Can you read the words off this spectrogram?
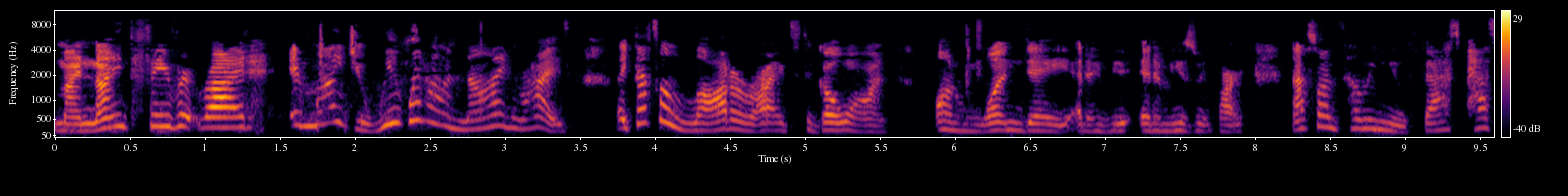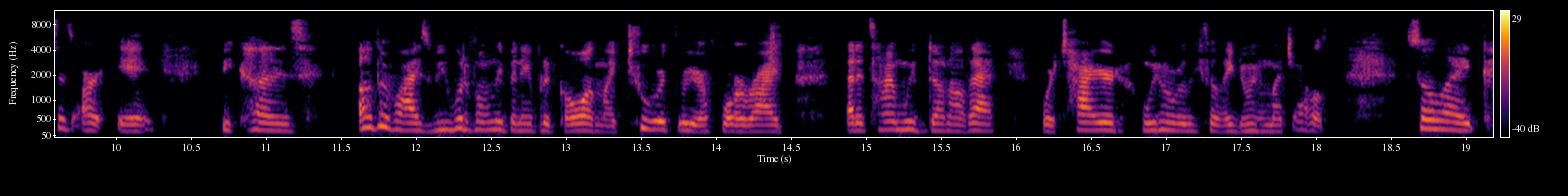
My ninth favorite ride, and mind you, we went on nine rides. Like that's a lot of rides to go on on one day at an amusement park. That's why I'm telling you, fast passes are it because otherwise we would have only been able to go on like two or three or four rides. By the time we've done all that, we're tired. We don't really feel like doing much else. So like,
